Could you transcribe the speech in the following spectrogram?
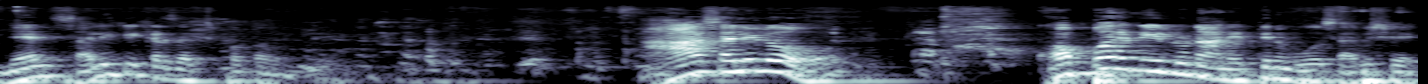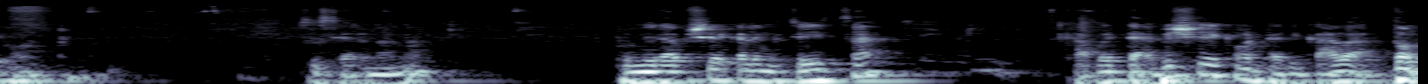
నేను చలికి ఇక్కడ చచ్చిపోతా ఉంది ఆ చలిలో కొబ్బరి నీళ్ళు నా నెత్తిన పోసి అభిషేకం అంటాడు చూశారా నాన్న? ఇప్పుడు మీరు అభిషేకాలు ఇంకా చేయొచ్చా కాబట్టి అభిషేకం అంటే అది కాదు అర్థం.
